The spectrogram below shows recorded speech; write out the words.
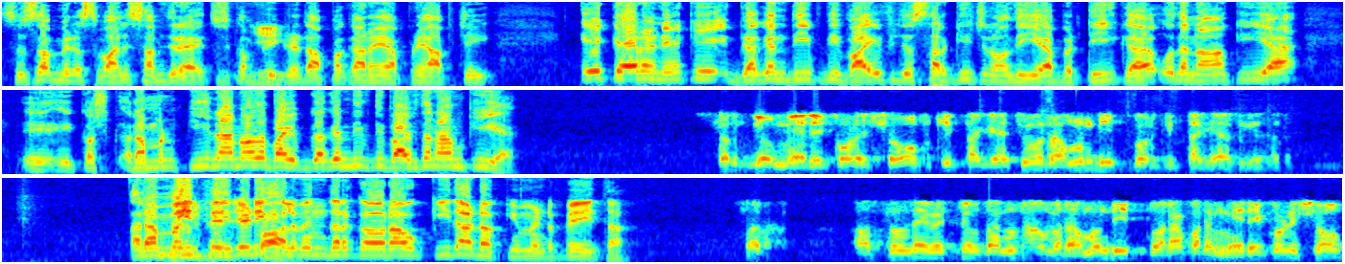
ਸੋ ਸਭ ਮੇਰਾ ਸਵਾਲ ਨਹੀਂ ਸਮਝ ਰਿਹਾ ਤੁਸੀਂ ਕੰਪਲੀਟਡ ਆਪਾਂ ਕਰ ਰਹੇ ਆਪਣੇ ਆਪ ਚ ਹੀ। ਇਹ ਕਹਿ ਰਹੇ ਨੇ ਕਿ ਗਗਨਦੀਪ ਦੀ ਵਾਈਫ ਜੋ ਸਰਗੀ ਚਲਾਉਂਦੀ ਹੈ ਬੁਟੀਕ ਹੈ ਉਹਦਾ ਨਾਮ ਕੀ ਹੈ ਇਹ ਕੁਛ ਰਮਨ ਕੀ ਨਾਮ ਹੈ ਉਹਦਾ ਵਾਈਫ ਗਗਨਦੀਪ ਦੀ ਵਾਈਫ ਦਾ ਨਾਮ ਕੀ ਹੈ? ਸਰ ਜੋ ਮੇਰੇ ਕੋਲੇ ਸ਼ੋਅ ਕੀਤਾ ਗਿਆ ਸੀ ਉਹ ਰਮਨਦੀਪ ਕੌਰ ਕੀਤਾ ਗਿਆ ਸੀ ਸਰ। ਰਮਨਦੀਪ ਜਿਹੜੀ ਕੁਲਵਿੰਦਰ ਕੌਰ ਆ ਉਹ ਕਿਹਦਾ ਡਾਕੂਮੈਂਟ ਭੇਜਤਾ? ਸਰ ਅਸਲ ਦੇ ਵਿੱਚ ਉਹਦਾ ਨਾਮ ਰਮਨਦੀਪ ਕੌਰ ਪਰ ਮੇਰੇ ਕੋਲ ਸ਼ੋਅ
